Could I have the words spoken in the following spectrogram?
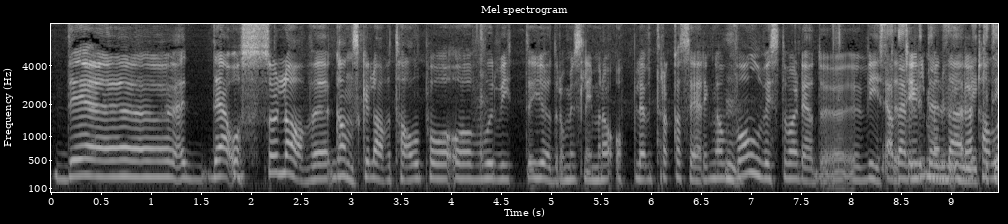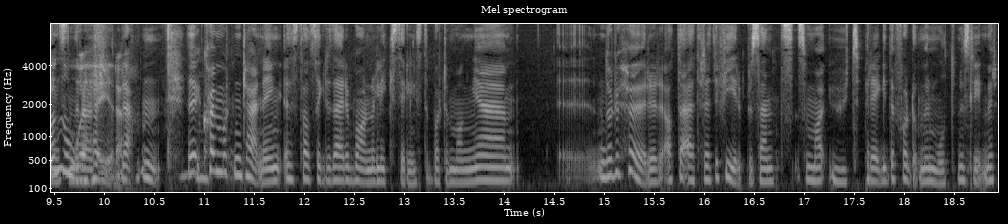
det, er også lave, ganske lave tall på hvorvidt jøder og muslimer har opplevd trakassering av mm. vold, hvis det var det du viste ja, til. Men der er tallet noe høyere. Ja. Mm. Eh, Kai Morten Terning, statssekretær i Barne- og likestillingsdepartementet. Når du hører at det er 34% som har utpregede fordommer mot muslimer,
